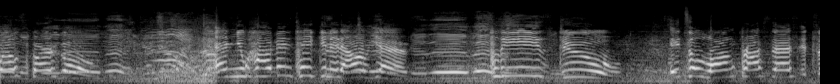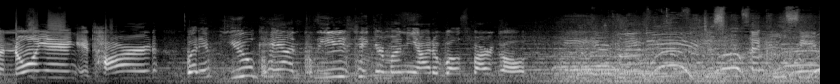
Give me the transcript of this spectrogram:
Wells Fargo and you haven't out yet, please do. It's a long process, it's annoying, it's hard, but if you can, please take your money out of Wells Fargo. Just one second, see if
